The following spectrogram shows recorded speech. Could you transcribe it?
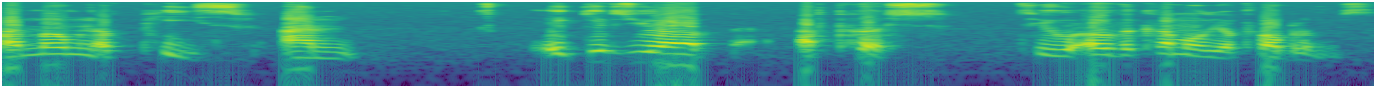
a moment of peace and it gives you a, a push to overcome all your problems.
